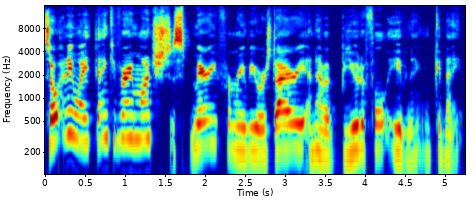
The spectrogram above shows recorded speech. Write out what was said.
So, anyway, thank you very much. Just Mary from Reviewer's Diary, and have a beautiful evening. Good night.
